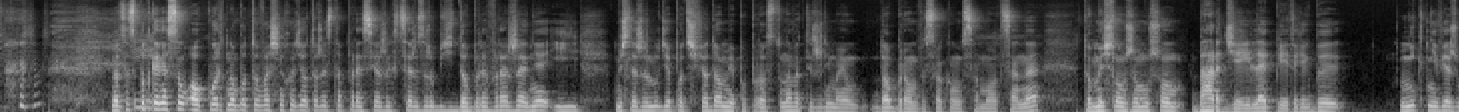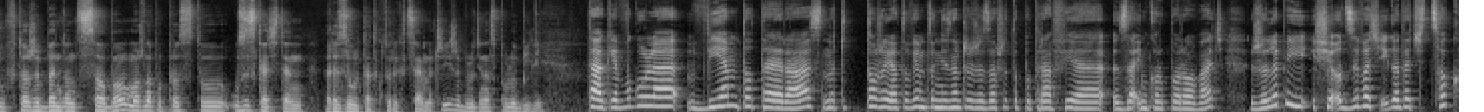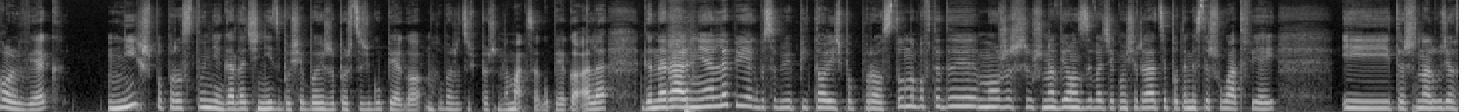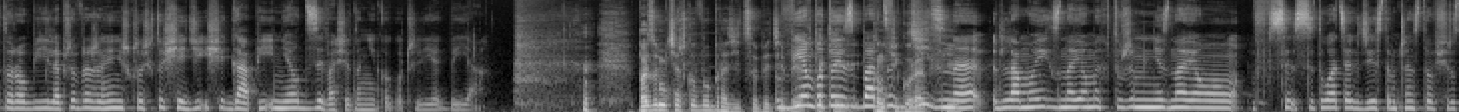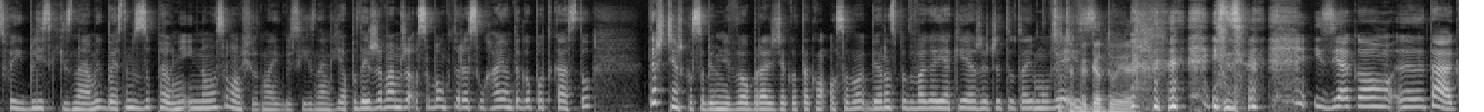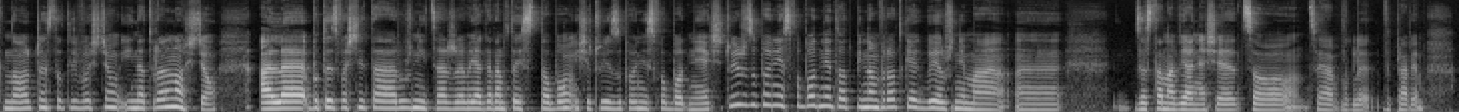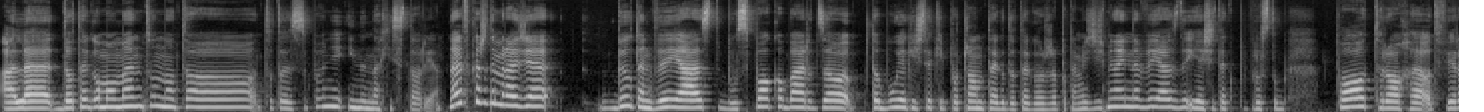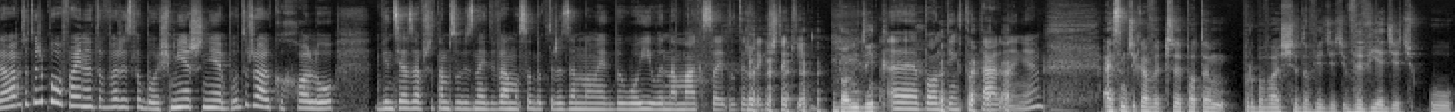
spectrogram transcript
No te spotkania I... są awkward, no bo to właśnie chodzi o to, że jest ta presja, że chcesz zrobić dobre wrażenie i myślę, że ludzie podświadomie po prostu, nawet jeżeli mają dobrą, wysoką samoocenę, to myślą, że muszą bardziej, lepiej, tak jakby nikt nie wierzył w to, że będąc sobą można po prostu uzyskać ten rezultat, który chcemy, czyli żeby ludzie nas polubili. Tak, ja w ogóle wiem to teraz, znaczy to, że ja to wiem, to nie znaczy, że zawsze to potrafię zainkorporować, że lepiej się odzywać i gadać cokolwiek, niż po prostu nie gadać nic, bo się boję, że powiesz coś głupiego. No chyba, że coś powiesz na maksa głupiego, ale generalnie lepiej jakby sobie pitolić po prostu, no bo wtedy możesz już nawiązywać jakąś relację, potem jest też łatwiej. I też na ludziach to robi lepsze wrażenie niż ktoś, kto siedzi i się gapi i nie odzywa się do nikogo, czyli jakby ja. bardzo mi ciężko wyobrazić sobie ciebie Wiem, bo to jest bardzo dziwne dla moich znajomych, którzy mnie znają w sy sytuacjach, gdzie jestem często wśród swoich bliskich znajomych, bo jestem zupełnie inną osobą wśród moich bliskich znajomych. Ja podejrzewam, że osobom, które słuchają tego podcastu, też ciężko sobie mnie wyobrazić jako taką osobą, biorąc pod uwagę, jakie ja rzeczy tutaj mówię. Co ty i z, wygadujesz? I z, I z jaką, y, tak, no, częstotliwością i naturalnością. Ale, bo to jest właśnie ta różnica, że ja gadam tutaj z tobą i się czuję zupełnie swobodnie. Jak się czujesz zupełnie swobodnie, to odpinam wrotkę, jakby już nie ma... Y, zastanawiania się, co, co ja w ogóle wyprawiam. Ale do tego momentu, no to, to to jest zupełnie inna historia. No ale w każdym razie był ten wyjazd, był spoko bardzo. To był jakiś taki początek do tego, że potem jeździliśmy na inne wyjazdy i ja się tak po prostu po trochę otwierałam. To też było fajne towarzystwo, było śmiesznie, było dużo alkoholu, więc ja zawsze tam sobie znajdowałam osoby, które ze mną jakby łoiły na maksa i to też jakiś taki... bonding. E, bonding totalny, nie? A jestem ciekawy, czy potem próbowałaś się dowiedzieć, wywiedzieć u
